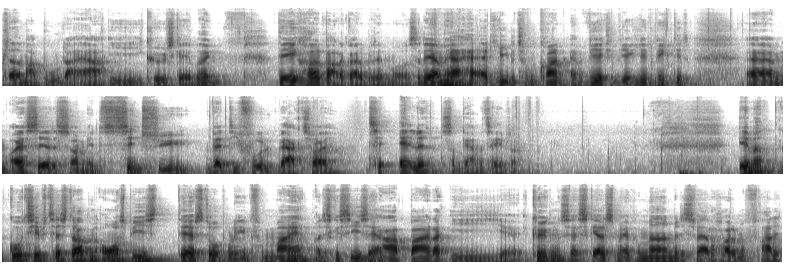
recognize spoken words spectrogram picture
plade marbu, der er i, i køleskabet. Ikke? Det er ikke holdbart at gøre det på den måde. Så det her med at have et libetum grønt er virkelig, virkelig vigtigt, um, og jeg ser det som et sindssygt værdifuldt værktøj til alle, som gerne vil tabe sig. Emma, gode tips til at stoppe med overspise. Det er et stort problem for mig, og det skal siges, at jeg arbejder i, øh, i køkken, så jeg skal smage på maden, men det er svært at holde mig fra det,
